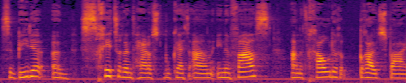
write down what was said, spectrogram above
Ze bieden een schitterend herfstboeket aan in een vaas aan het gouden bruidspaar,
